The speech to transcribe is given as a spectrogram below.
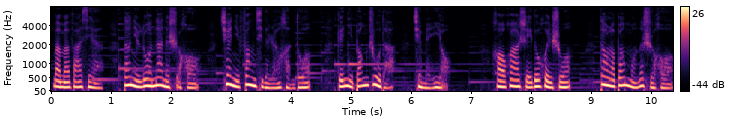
慢慢发现，当你落难的时候，劝你放弃的人很多，给你帮助的却没有。好话谁都会说，到了帮忙的时候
